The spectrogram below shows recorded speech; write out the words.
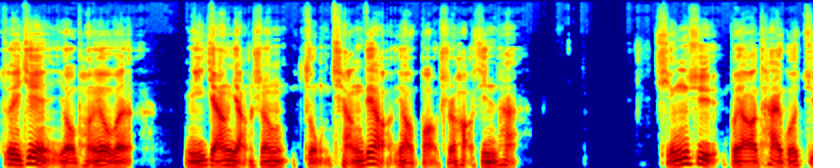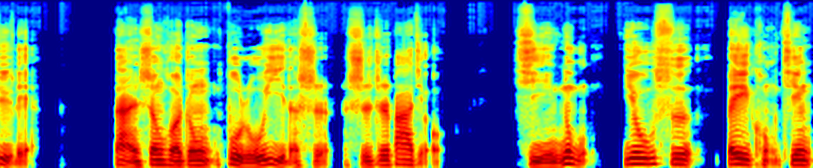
最近有朋友问，你讲养生总强调要保持好心态，情绪不要太过剧烈，但生活中不如意的事十之八九，喜怒忧思悲恐惊，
